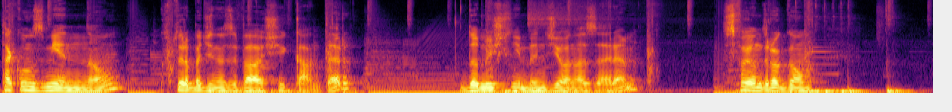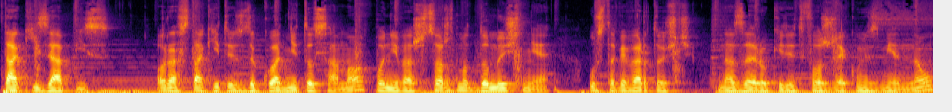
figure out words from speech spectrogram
taką zmienną, która będzie nazywała się counter. Domyślnie będzie ona zerem. Swoją drogą taki zapis oraz taki to jest dokładnie to samo, ponieważ source mod domyślnie ustawia wartość na 0, kiedy tworzy jakąś zmienną,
